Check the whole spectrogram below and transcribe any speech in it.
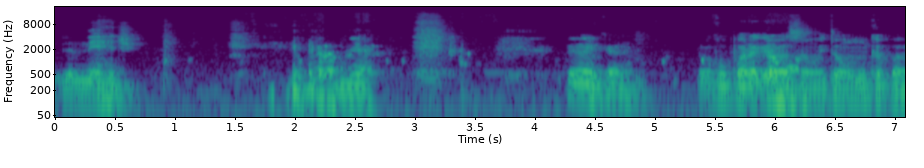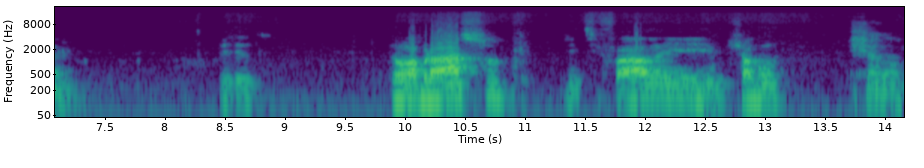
Ele é nerd. É um cara nerd. É, cara. Eu vou parar a tá gravação, tá então eu nunca paro. Beleza. Então, um abraço. A gente se fala e shalom. Shalom.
